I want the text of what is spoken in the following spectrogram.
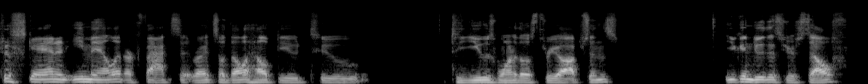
just scan and email it or fax it right so they'll help you to to use one of those three options you can do this yourself,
